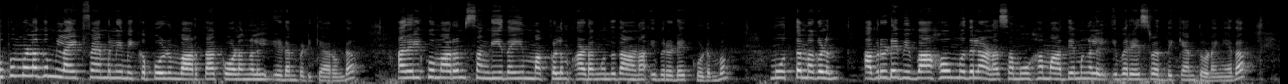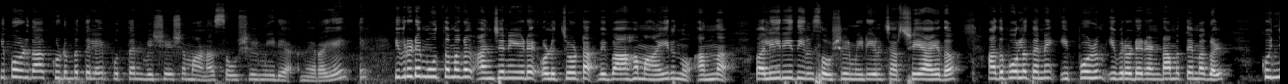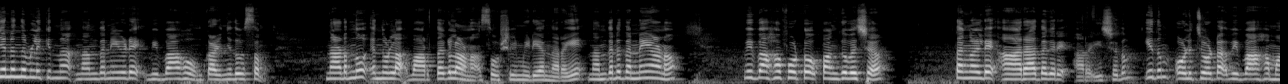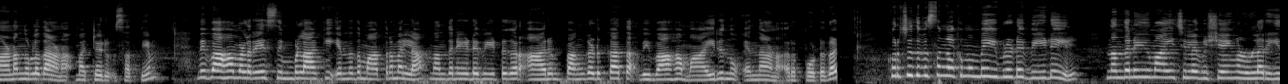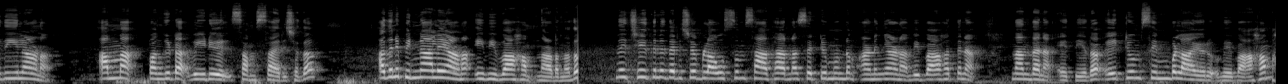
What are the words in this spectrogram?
ഉപ്പുമുളകും light family മിക്കപ്പോഴും വാർത്താക്കോളങ്ങളിൽ ഇടം പിടിക്കാറുണ്ട്. അനിൽകുമാറും സംഗീതയും മക്കളും അടങ്ങുന്നതാണ് ഇവരുടെ കുടുംബം. മൂത്ത മകളും അവരുടെ വിവാഹവും മുതലാണ് സമൂഹ മാധ്യമങ്ങളിൽ ഇവരെ ശ്രദ്ധിക്കാൻ തുടങ്ങിയത്. ഇപ്പോഴത്തെ കുടുംബത്തിലെ പുത്തൻ വിശേഷമാണ് സോഷ്യൽ മീഡിയ നിറയെ. ഇവരുടെ മൂത്ത മകൾ അഞ്ജനയുടെ ഒളിച്ചോട്ട വിവാഹമായിരുന്നു അന്ന് വലിയ രീതിയിൽ സോഷ്യൽ മീഡിയയിൽ ചർച്ചയായത്. അതുപോലെ തന്നെ ഇപ്പോഴും ഇവരുടെ രണ്ടാമത്തെ മകൾ കുഞ്ഞനെന്ന് വിളിക്കുന്ന നന്ദനയുടെ വിവാഹവും കഴിഞ്ഞ ദിവസം നടന്നു എന്നുള്ള വാർത്തകളാണ് സോഷ്യൽ മീഡിയ നിറയെ. നന്ദന തന്നെയാണ് വിവാഹ ഫോട്ടോ പങ്കുവച്ച് തങ്ങളുടെ ആരാധകരെ അറിയിച്ചതും. ഇതും ഒളിച്ചോട്ട വിവാഹമാണെന്നുള്ളതാണ് മറ്റൊരു സത്യം. വിവാഹം വളരെ സിമ്പിളാക്കി എന്നത് മാത്രമല്ല നന്ദനയുടെ വീട്ടുകാർ ആരും പങ്കെടുക്കാത്ത വിവാഹമായിരുന്നു എന്നാണ് റിപ്പോർട്ടുകൾ. കുറച്ച് ദിവസങ്ങൾക്ക് മുമ്പേ ഇവരുടെ വീഡിയോയിൽ നന്ദനയുമായി ചില വിഷയങ്ങളുള്ള രീതിയിലാണ് അമ്മ പങ്കിട്ട വീഡിയോയിൽ സംസാരിച്ചത്. അതിന് പിന്നാലെയാണ് ഈ വിവാഹം നടന്നത്. നിശ്ചയത്തിന് ധരിച്ച ബ്ലൗസും സാധാരണ സെറ്റുമുണ്ടും അണിഞ്ഞാണ് വിവാഹത്തിന് നന്ദന എത്തിയത്. ഏറ്റവും സിമ്പിളായൊരു വിവാഹം.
